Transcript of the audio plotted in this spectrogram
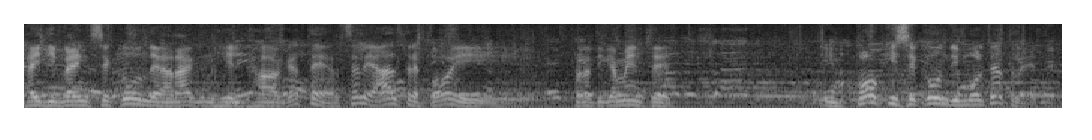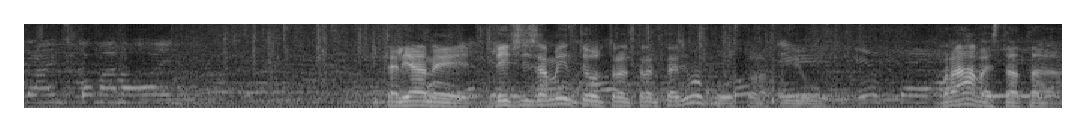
Heidi Weng seconda e a Ragnhild Haga terza, le altre poi praticamente in pochi secondi molte atlete. Italiane decisamente oltre il trentesimo posto, la più brava è stata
